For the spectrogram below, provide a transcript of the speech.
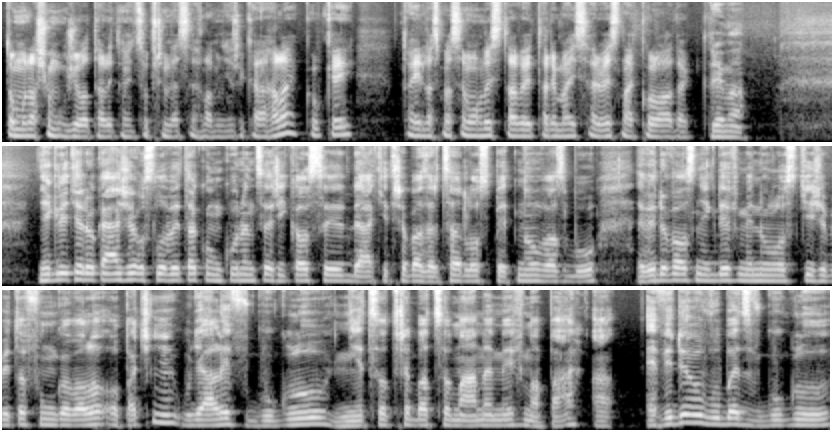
tomu našemu uživateli to něco přinese. Hlavně říká, hele, koukej, tadyhle jsme se mohli stavit, tady mají servis na kola, tak Prima. Někdy tě dokáže oslovit ta konkurence, říkal si, dá ti třeba zrcadlo, zpětnou vazbu. Evidoval jsi někdy v minulosti, že by to fungovalo opačně? Udělali v Google něco třeba, co máme my v mapách a evidují vůbec v Google,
